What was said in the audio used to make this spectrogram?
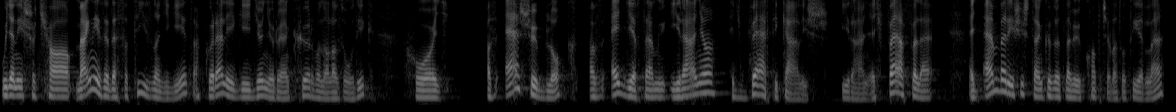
Ugyanis, hogyha megnézed ezt a tíz nagy igét, akkor eléggé gyönyörűen körvonalazódik, hogy az első blokk az egyértelmű iránya egy vertikális irány, egy felfele egy ember és Isten között levő kapcsolatot ír le,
